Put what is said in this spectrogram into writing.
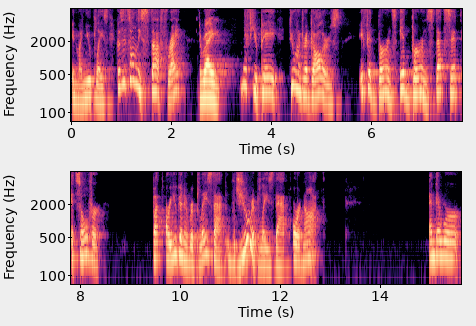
in my new place." Because it's only stuff, right? Right if you pay $200, if it burns, it burns. That's it. It's over. But are you going to replace that? Would you replace that or not? And there were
